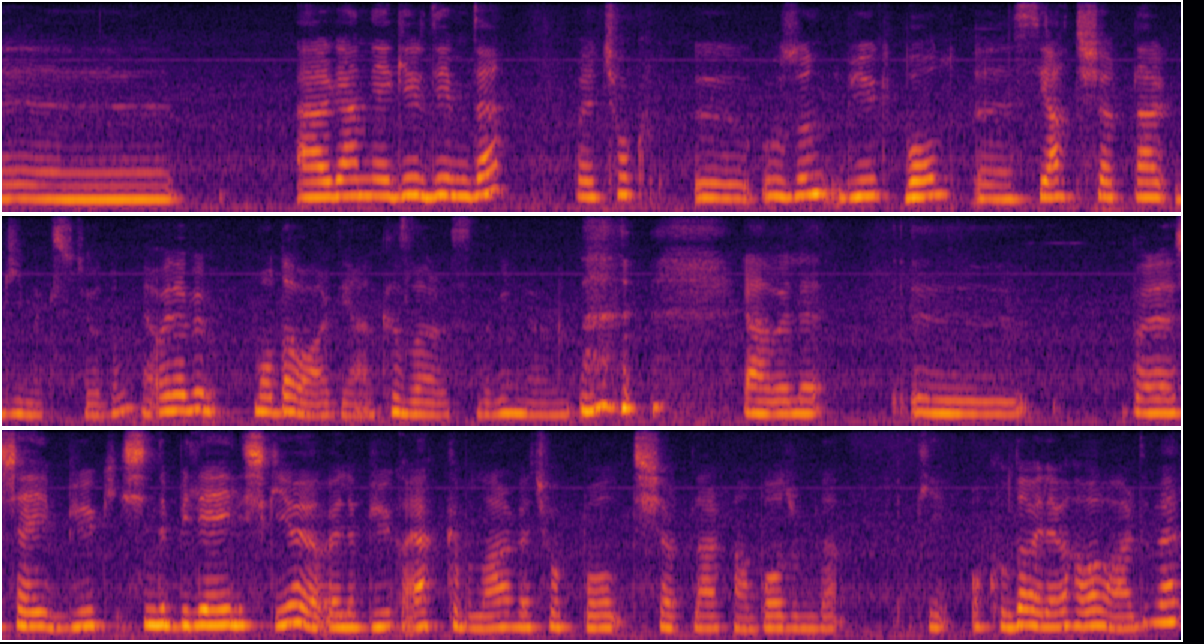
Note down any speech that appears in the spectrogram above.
Ee, ergenliğe girdiğimde böyle çok uzun, büyük, bol e, siyah tişörtler giymek istiyordum. Ya öyle bir moda vardı yani kızlar arasında bilmiyorum. yani böyle e, böyle şey büyük şimdi Billie Eilish giyiyor ya öyle büyük ayakkabılar ve çok bol tişörtler falan Bodrum'daki okulda öyle bir hava vardı ve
